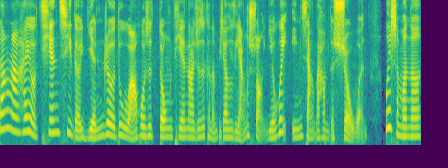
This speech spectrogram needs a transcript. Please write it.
当然还有天气的炎热度啊，或是冬天呐，就是可能比较凉爽，也会影响到他们的嗅闻。为什么呢？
